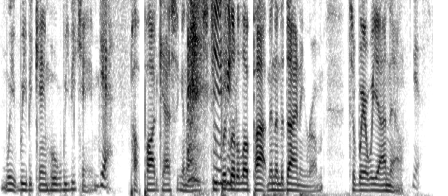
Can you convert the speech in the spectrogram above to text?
we, we became who we became. yes. Po- podcasting in a stupid little apartment in the dining room to where we are now. Yes.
